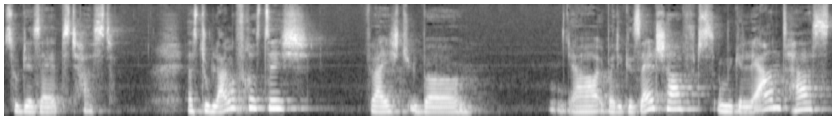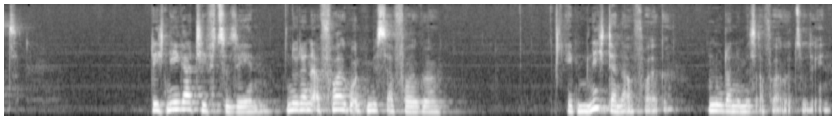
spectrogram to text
zu dir selbst hast. Dass du langfristig vielleicht über, ja, über die Gesellschaft irgendwie gelernt hast, dich negativ zu sehen, nur deine Erfolge und Misserfolge, eben nicht deine Erfolge, nur deine Misserfolge zu sehen.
